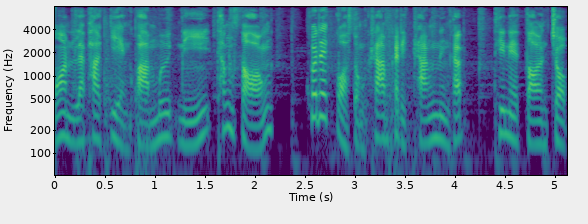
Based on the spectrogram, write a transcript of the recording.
มอนและภาคีแห่งความมืดนี้ทั้งสอง ก็ได้ก่อสงครามกันอีกครั้งหนึ่งครับ ที่ในตอนจบ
